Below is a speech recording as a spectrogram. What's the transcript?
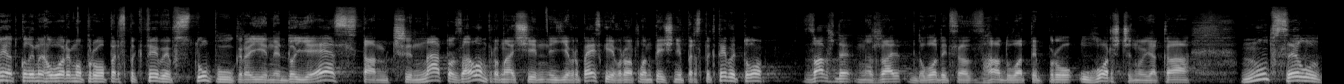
Ну, і от коли ми говоримо про перспективи вступу України до ЄС там чи НАТО, загалом про наші європейські євроатлантичні перспективи, то завжди, на жаль, доводиться згадувати про Угорщину, яка ну в силу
